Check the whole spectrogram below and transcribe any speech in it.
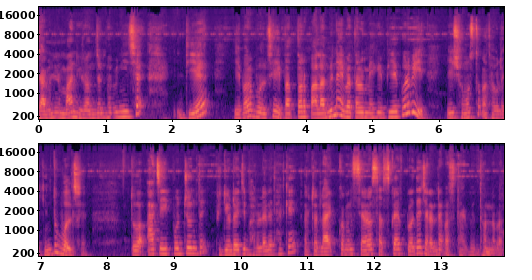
জামিনের মা নিরঞ্জনভাবে নিয়েছে। দিয়ে এবার বলছে, এবার তো আর পালাবি না, এবার তার মেয়েকে বিয়ে করবি? এই সমস্ত কথাগুলো কিন্তু বলছে। তো আজ এই পর্যন্ত ভিডিওটা যদি ভালো লাগে থাকে, একটা লাইক কমেন্ট শেয়ার ও সাবস্ক্রাইব করে দিয়ে চ্যানেলটা পাশে থাকবে ধন্যবাদ।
